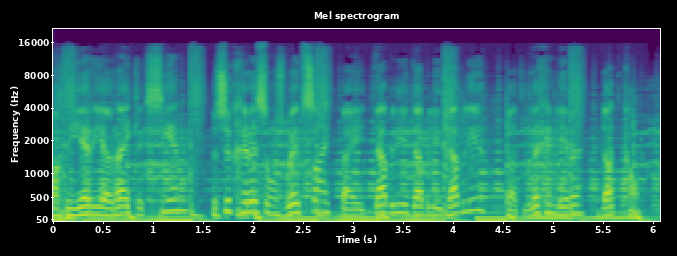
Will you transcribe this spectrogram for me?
Mag die Here jou ryklik seën. Besoek gerus ons webwerf by www.liginlewe.com.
